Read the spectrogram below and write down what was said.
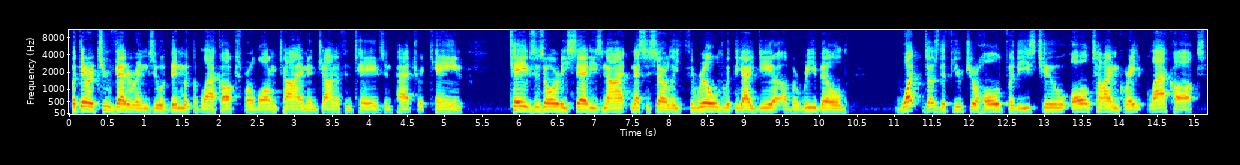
But there are two veterans who have been with the Blackhawks for a long time, and Jonathan Toews and Patrick Kane. Toews has already said he's not necessarily thrilled with the idea of a rebuild. What does the future hold for these two all-time great Blackhawks?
